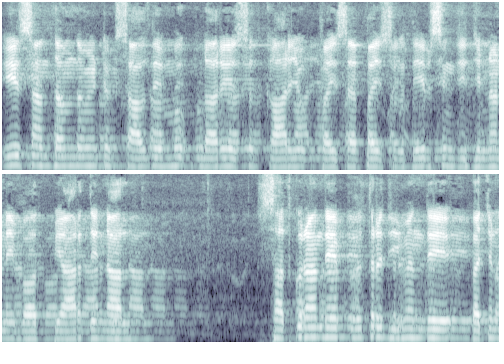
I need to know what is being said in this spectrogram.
ਇਹ ਸੰਤ ਦਮਦਮੀ ਟਕਸਾਲ ਦੇ ਮੁੱਖ ਬੁਲਾਰੇ ਸਤਕਾਰਯੋਗ ਭਾਈ ਸਾਹਿਬ, ਭਾਈ ਸੁਖਦੇਵ ਸਿੰਘ ਜੀ, ਜਿਨ੍ਹਾਂ ਨੇ ਬਹੁਤ ਪਿਆਰ ਦੇ ਨਾਲ ਸਤਿਗੁਰਾਂ ਦੇ ਪਵਿੱਤਰ ਜੀਵਨ ਦੇ ਬਚਨ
